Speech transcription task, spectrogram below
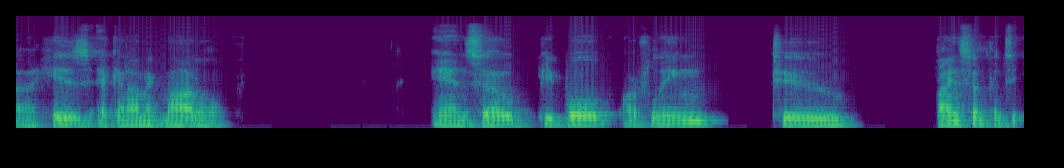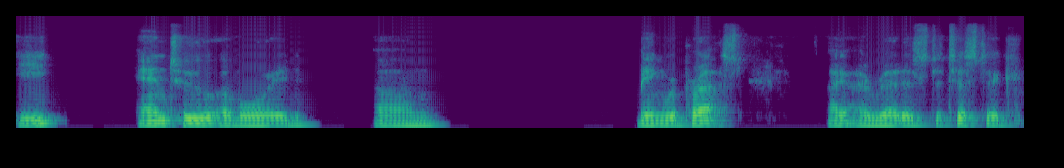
uh, his economic model, and so people are fleeing to find something to eat and to avoid um, being repressed. I, I read a statistic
